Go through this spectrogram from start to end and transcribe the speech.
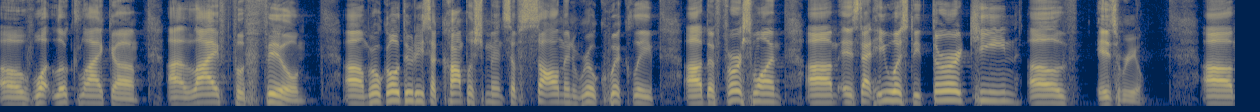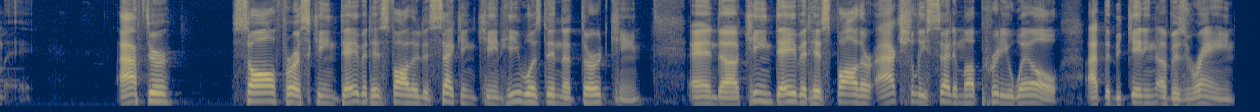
of what looked like a, a life fulfilled. Um, we'll go through these accomplishments of Solomon real quickly. Uh, the first one um, is that he was the third king of Israel. Um, after Saul, first king, David, his father, the second king, he was then the third king. And uh, King David, his father, actually set him up pretty well at the beginning of his reign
